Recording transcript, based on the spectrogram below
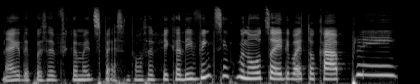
né? Depois você fica meio disperso. Então você fica ali 25 minutos, aí ele vai tocar plim,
